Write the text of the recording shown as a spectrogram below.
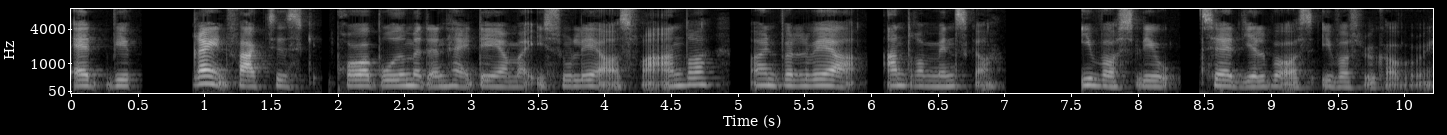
at vi rent faktisk prøver at bryde med den her idé om at isolere os fra andre og involvere andre mennesker i vores liv til at hjælpe os i vores recovery.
